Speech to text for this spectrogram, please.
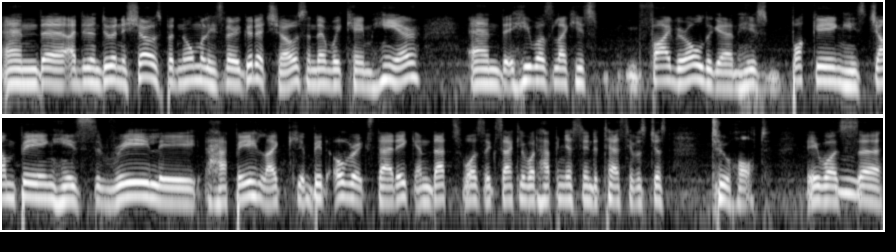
And uh, I didn't do any shows, but normally he's very good at shows. And then we came here and he was like his five year old again. He's bucking, he's jumping, he's really happy, like a bit over ecstatic, and that was exactly what happened yesterday in the test. He was just too hot. He was. Uh,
